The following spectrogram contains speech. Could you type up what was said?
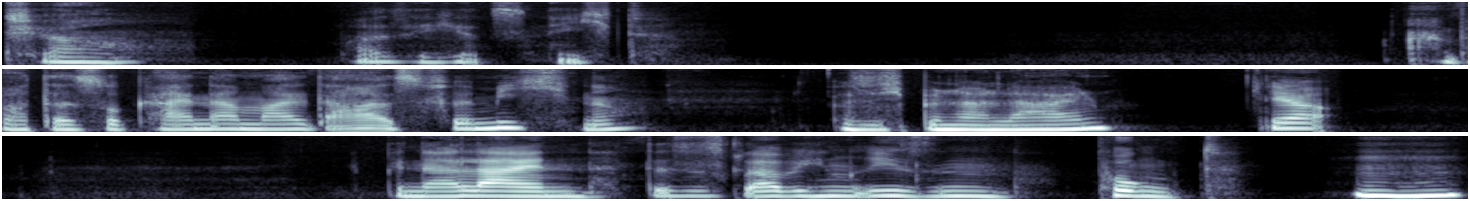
Tja, weiß ich jetzt nicht. Einfach, dass so keiner mal da ist für mich, ne? Also ich bin allein. Ja bin allein. Das ist, glaube ich, ein Riesenpunkt. Mhm.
